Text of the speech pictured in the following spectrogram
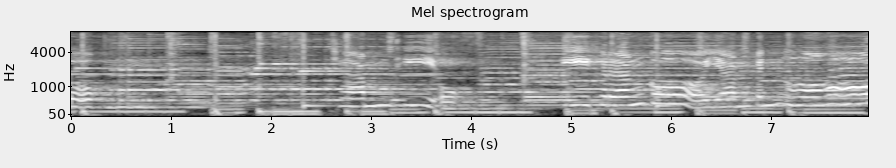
บก ช้ำที่อก อีกครั้งก็ยังเป็นหอ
